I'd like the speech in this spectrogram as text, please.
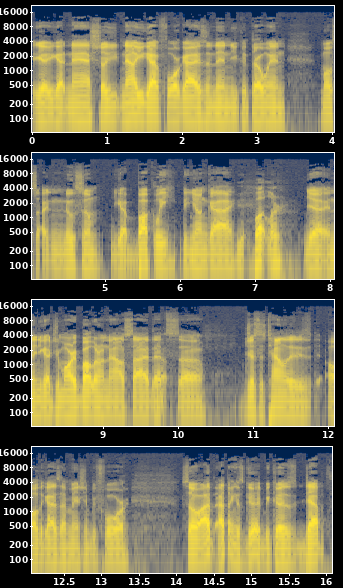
yeah, you got Nash. So you, now you got four guys, and then you can throw in Mosai Newsom. You got Buckley, the young guy. Butler. Yeah, and then you got Jimari Butler on the outside. That's yep. uh, just as talented as all the guys I mentioned before. So I, I think it's good because depth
